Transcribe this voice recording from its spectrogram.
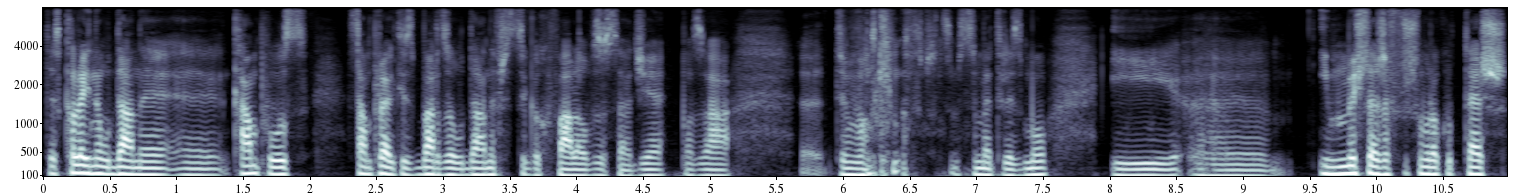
to jest kolejny udany kampus. Sam projekt jest bardzo udany, wszyscy go chwalą w zasadzie, poza tym wątkiem dotyczącym symetryzmu i, i myślę, że w przyszłym roku też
